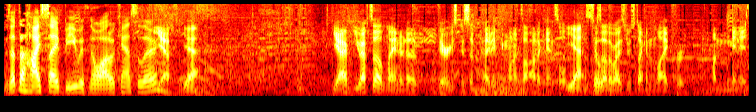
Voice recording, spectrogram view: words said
Is that the high side B with no auto cancel there? Yeah. Yeah. Yeah, you have to land at a very specific height if you want it to auto cancel. Yeah, Because so- otherwise you're stuck in lag for a minute.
